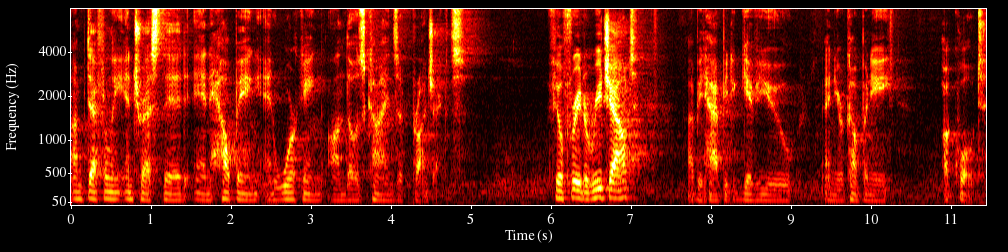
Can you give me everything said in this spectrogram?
I'm definitely interested in helping and working on those kinds of projects. Feel free to reach out. I'd be happy to give you and your company a quote.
